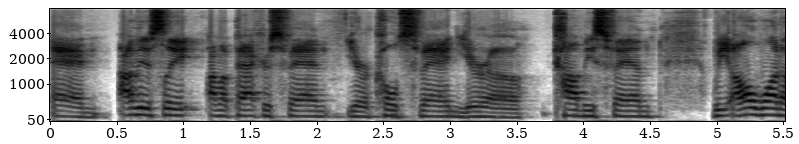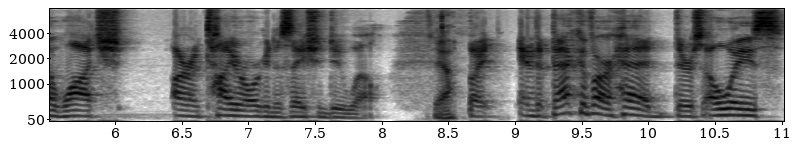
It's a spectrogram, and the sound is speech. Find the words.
And obviously, I'm a Packers fan. You're a Colts fan. You're a Commies fan. We all want to watch our entire organization do well. Yeah. But in the back of our head, there's always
